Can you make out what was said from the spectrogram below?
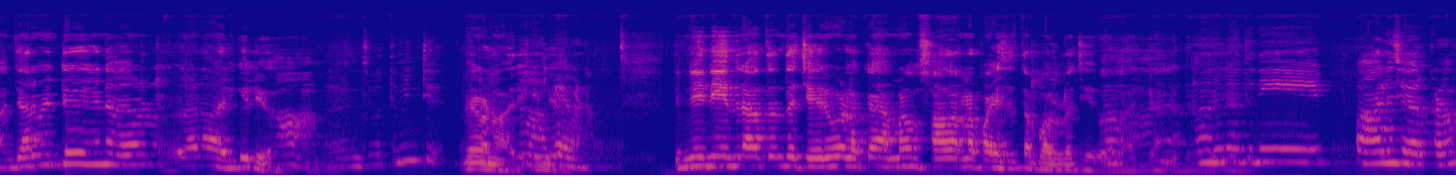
അഞ്ചാറ് മിനിറ്റ് ഇങ്ങനെ വേണമായിരിക്കില്ലയോ വേണമായിരിക്കും പിന്നെ ഇനി ഇതിനകത്ത് എന്താ ചേരുവകളൊക്കെ നമ്മൾ സാധാരണ പൈസത്തെ പോലുള്ള ചേരുവകളായിരിക്കും അതിനകത്ത് ഇനി പാൽ ചേർക്കണം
